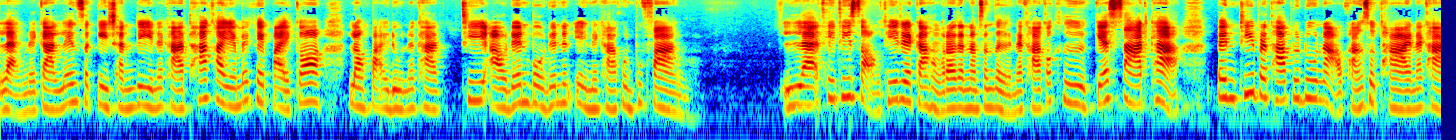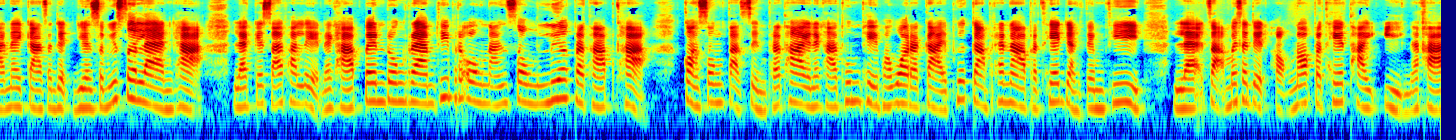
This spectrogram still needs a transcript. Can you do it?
แหล่งในการเล่นสกีชั้นดีนะคะ ถ้าใครยังไม่เคยไปก็ลองไปดูนะคะ ที่อัลเดนโบเดนนั่นเองนะคะ คุณผู้ฟัง และที่ที่ 2 ที่รายการของเราจะนำเสนอนะคะ ก็คือ Gstaad ค่ะ เป็นที่ประทับฤดูหนาวครั้งสุดท้ายนะคะ ในการเสด็จเยือนสวิตเซอร์แลนด์ค่ะ และ Gstaad Palace นะคะ เป็นโรงแรมที่พระองค์นั้นทรงเลือกประทับค่ะ ก่อนทรงตัดสินพระทัยนะคะ ทุ่มเทพระวรากายเพื่อการพัฒนาประเทศอย่างเต็มที่ และจะไม่เสด็จออกนอกประเทศไทยอีกนะคะ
